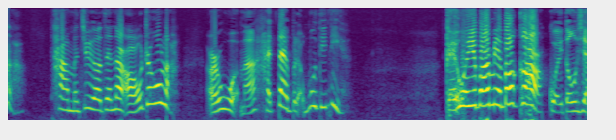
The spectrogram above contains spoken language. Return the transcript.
了，他们就要在那儿熬粥了，而我们还带不了目的地。给我一包面包干，鬼东西！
